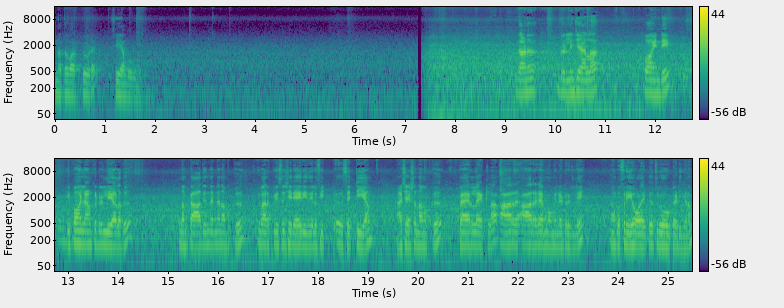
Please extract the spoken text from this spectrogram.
ഇന്നത്തെ വർക്ക് ഇവിടെ ചെയ്യാൻ പോകുന്നത്. ഇതാണ് ഡ്രില്ലിംഗ് ചെയ്യാനുള്ള പോയിന്റ് ഈ പോയിന്റിലാണ് നമുക്ക് ഡ്രില്ല് ചെയ്യാനുള്ളത്. നമുക്ക് ആദ്യം തന്നെ നമുക്ക് ഈ വർക്ക് പീസ് ശരിയായ രീതിയിൽ ഫിറ്റ് സെറ്റ് ചെയ്യാം. അതിനുശേഷം നമുക്ക് പാരലായിട്ടുള്ള ആറ് ആറര എം എമ്മിന്റെ ഡ്രില്ല് നമുക്ക് ഫ്രീ ഹോളായിട്ട് ത്രൂ ഔട്ട് അടിക്കണം.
